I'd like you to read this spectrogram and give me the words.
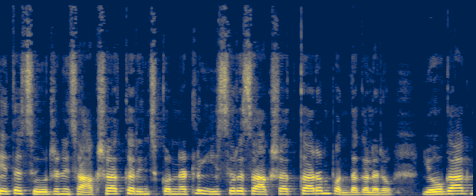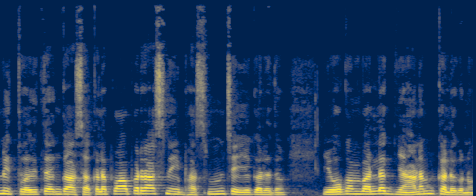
చేత సూర్యుని సాక్షాత్కరించుకున్నట్లు ఈశ్వర సాక్షాత్కారం పొందగలరు. యోగాగ్ని త్వరితంగా సకల పాపరాశిని భస్మం చేయగలదు. యోగం వల్ల జ్ఞానం కలుగును.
